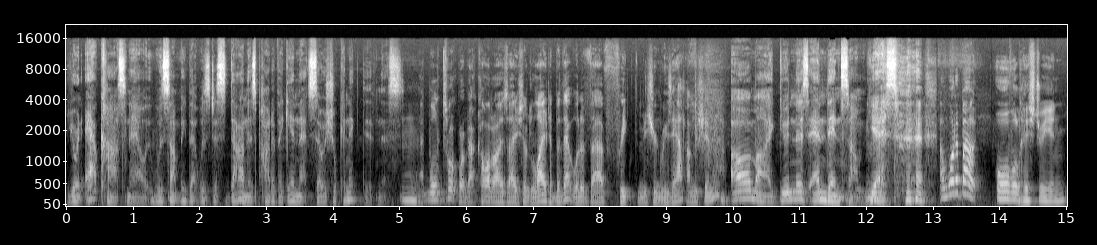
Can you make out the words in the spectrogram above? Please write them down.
you're an outcast now. It was something that was just done as part of, again, that social connectiveness. We'll talk more about colonisation later, but that would have uh, freaked the missionaries out, I'm assuming. Oh my goodness, and then some. Yes. And what about oral history and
